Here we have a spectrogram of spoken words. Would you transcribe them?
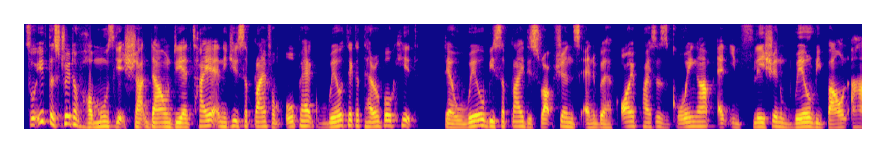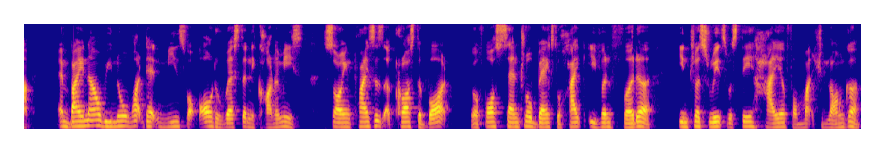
So if the Strait of Hormuz gets shut down, the entire energy supply from OPEC will take a terrible hit. There will be supply disruptions and we'll have oil prices going up and inflation will rebound up. And by now, we know what that means for all the Western economies. Soaring prices across the board will force central banks to hike even further. Interest rates will stay higher for much longer.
